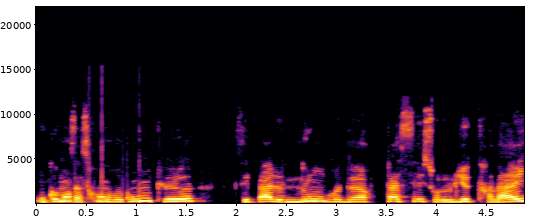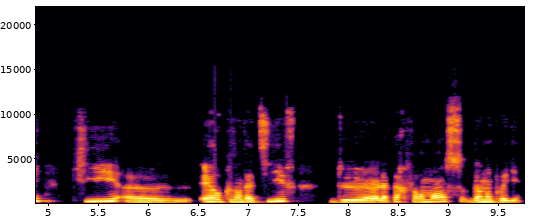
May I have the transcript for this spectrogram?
on commence à se rendre compte que c'est pas le nombre d'heures passées sur le lieu de travail qui est représentatif de la performance d'un employé.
